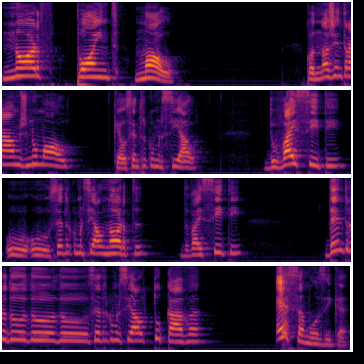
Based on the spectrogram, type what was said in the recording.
North Point Mall. Quando nós entrávamos no mall, que é o centro comercial do Vice City, o, o centro comercial norte de Vice City, dentro do, do, do, centro comercial tocava essa música.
